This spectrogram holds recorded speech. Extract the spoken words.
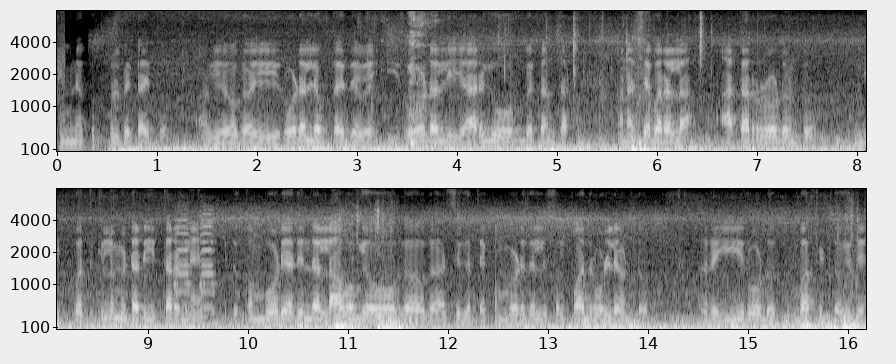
ಸುಮ್ಮನೆ ಕುತ್ಕೊಳ್ಬೇಕಾಯ್ತು. ನಾವು ಇವಾಗ ಈ ರೋಡಲ್ಲಿ ಹೋಗ್ತಾ ಇದ್ದೇವೆ. ಈ ರೋಡಲ್ಲಿ ಯಾರಿಗೂ ಹೋಗ್ಬೇಕಂತ ಮನಸ್ಸೇ ಬರಲ್ಲ. ಆ ಥರ ರೋಡ್ ಉಂಟು. ಒಂದು ಇಪ್ಪತ್ತು ಕಿಲೋಮೀಟರ್ ಈ ಥರನೇ. ಇದು ಕಂಬೋಡಿಯಾದಿಂದ ಲಾವೋಗಿ ಹೋಗುವಾಗ ಸಿಗುತ್ತೆ. ಕಂಬೋಡಿಯಾದಲ್ಲಿ ಸ್ವಲ್ಪ ಆದರೂ ಒಳ್ಳೆ ಉಂಟು. ಆದರೆ ಈ ರೋಡು ತುಂಬ ಕೆಟ್ಟೋಗಿದೆ.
